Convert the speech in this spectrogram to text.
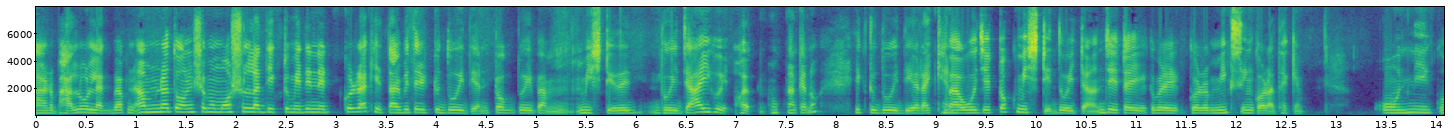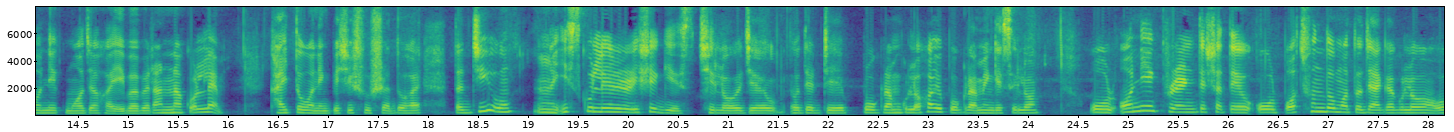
আর ভালো লাগবে। আপনি, আমরা তো অনেক সময় মশলা দিয়ে একটু মেরিনেট করে রাখি, তার ভিতরে একটু দই দেন, টক দই বা মিষ্টি দই যাই হোক না কেন, একটু দই দিয়ে রাখেন। বা ওই যে টক মিষ্টি দইটা যেটা একেবারে মিক্সিং করা থাকে। অনেক অনেক মজা হয় এভাবে রান্না করলে। খাইতেও অনেক বেশি সুস্বাদু হয়। তা জিও স্কুলের এসে গিয়েছিল যে ওদের যে প্রোগ্রামগুলো হয় প্রোগ্রামে গেছিল। ওর অনেক ফ্রেন্ডদের সাথে ওর পছন্দ মতো জায়গাগুলো ও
